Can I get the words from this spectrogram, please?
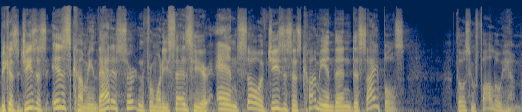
Because Jesus is coming, that is certain from what he says here. And so, if Jesus is coming, then disciples, those who follow him,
